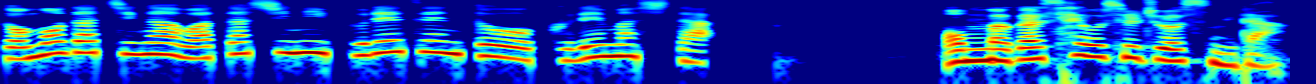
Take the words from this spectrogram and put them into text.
友達が私にプレゼントをくれました。 엄마가 새 옷을 주었습니다.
